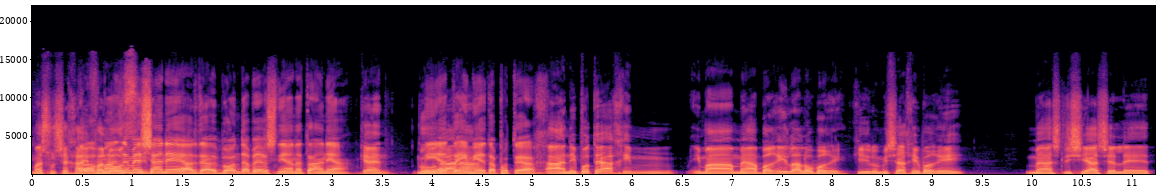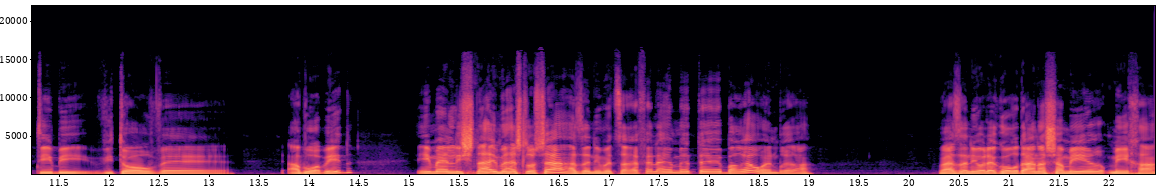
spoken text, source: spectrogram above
משהו שחיפה טוב, לא מה עושים. זה משנה? בוא נדבר שנייה נתניה. כן. מי אתה, גורדנה- עם מי אתה פותח? אה, אני פותח עם, עם ה... מהבריא ללא בריא. כאילו, מי שהכי בריא, מהשלישייה של אה, טיבי, ויטור ואבו עביד. אם אין לי שניים מהשלושה, אז אני מצרף אליהם את אה, בררו, אין ברירה. ואז אני עולה גורדנה, שמיר, מיכה,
